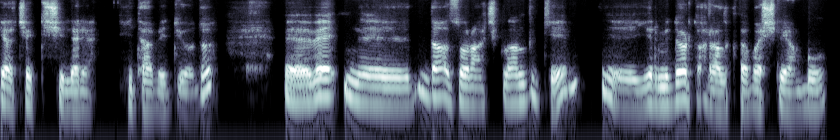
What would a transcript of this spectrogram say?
gerçek kişilere hitap ediyordu. E, ve e, daha sonra açıklandı ki 24 e, Aralık'ta başlayan bu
